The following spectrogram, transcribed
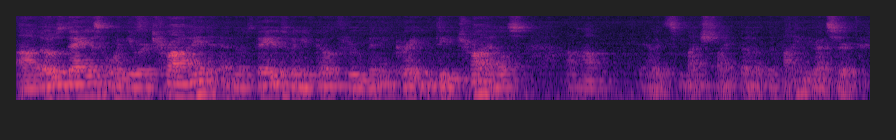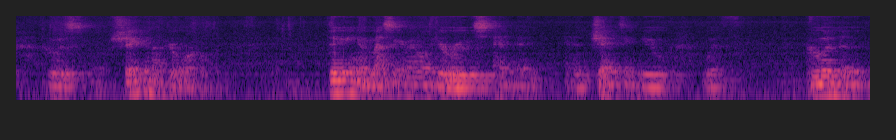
uh, those days when you were tried and those days when you go through many great and deep trials, um, you know, it's much like the, the vine dresser who is shaking up your world, digging and messing around with your roots and, and, and injecting you with good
